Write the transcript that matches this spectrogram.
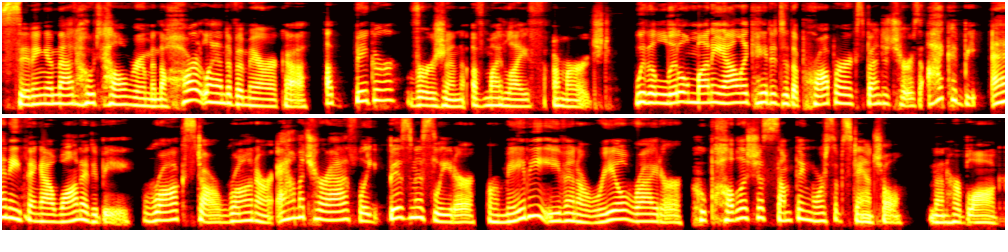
Sitting in that hotel room in the heartland of America, a bigger version of my life emerged. With a little money allocated to the proper expenditures, I could be anything I wanted to be. Rock star, runner, amateur athlete, business leader, or maybe even a real writer who publishes something more substantial than her blog.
